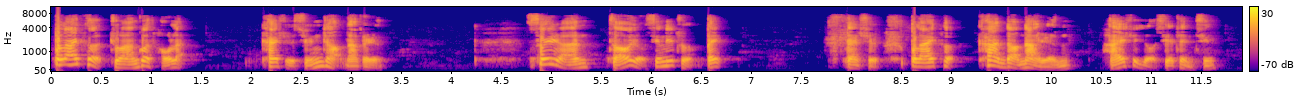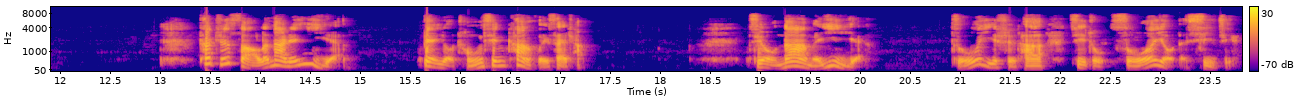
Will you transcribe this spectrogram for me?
布莱克转过头来，开始寻找那个人。虽然早有心理准备。但是布莱克看到那人还是有些震惊。他只扫了那人一眼，便又重新看回赛场。就那么一眼，足以使他记住所有的细节。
